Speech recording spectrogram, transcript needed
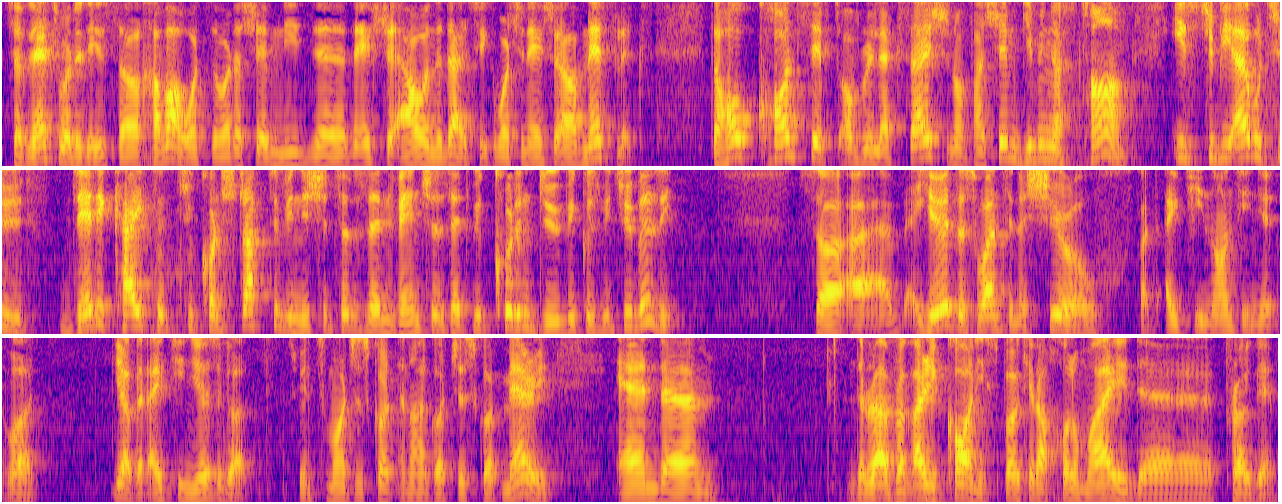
So if that's what it is, so chava, what's the, what Hashem needs uh, the extra hour in the day so you can watch an extra hour of Netflix. The whole concept of relaxation of Hashem giving us time is to be able to dedicate it to constructive initiatives and ventures that we couldn't do because we're too busy. So uh, I heard this once in a shiur, but 18, 19 years, what? Yeah, but 18 years ago. It's when Tamar just got and I got just got married, and um, the Rav Rav Ari Kahn he spoke at our Chol uh, program.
